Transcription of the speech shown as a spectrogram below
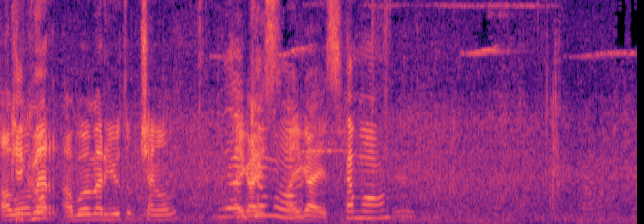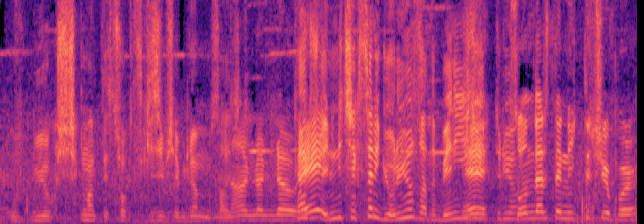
Abu Keko. Ömer, Abu Ömer YouTube channel. Hi guys, come on. hi guys. Come on. Uf, bu yokuş çıkmak da çok sıkıcı bir şey biliyor musun sadece? No no no. Kanka şu Hey, elini çeksene görüyorsun zaten beni iyice hey. ittiriyor. Son derste Nick the Trooper.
